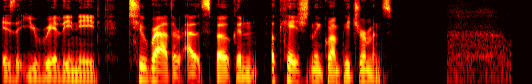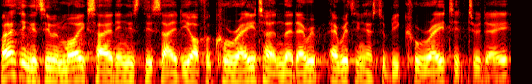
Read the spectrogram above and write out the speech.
is that you really need two rather outspoken, occasionally grumpy Germans. What I think is even more exciting is this idea of a curator and that every, everything has to be curated today.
